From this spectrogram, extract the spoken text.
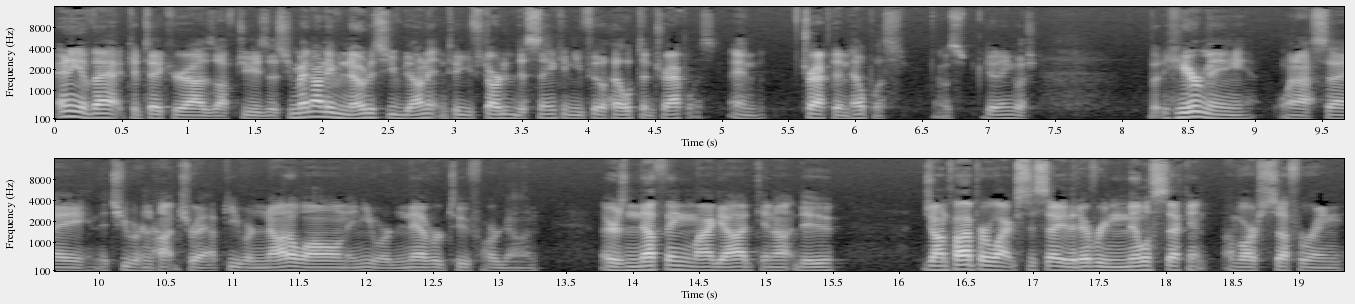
Any of that could take your eyes off Jesus. You may not even notice you've done it until you've started to sink and you feel helped and trapless and trapped and helpless. That was good English. But hear me when I say that you are not trapped. You are not alone and you are never too far gone. There's nothing my God cannot do. John Piper likes to say that every millisecond of our suffering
